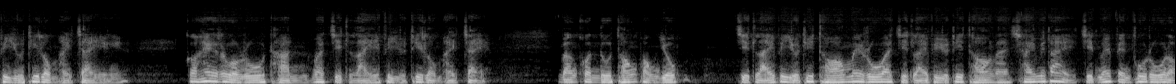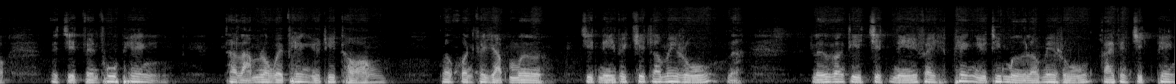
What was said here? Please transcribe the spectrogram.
ไปอยู่ที่ลมหายใจอย่างเงี้ยก็ให้เรารู้ทันว่าจิตไหลไปอยู่ที่ลมหายใจ บางคนดูท้องผ่องยุบ จิตไหลไปอยู่ที่ท้อง ไม่รู้ว่าจิตไหลไปอยู่ที่ท้องนะ ใช้ไม่ได้ จิตไม่เป็นผู้รู้หรอกแต่จิตเป็นผู้เพ่งถลำลงไปเพ่งอยู่ที่ท้องบางคนขยับมือ จิตหนีไปคิดแล้วไม่รู้นะหรือบางทีจิตหนีไปเพ่งอยู่ที่มือแล้วไม่รู้ กลายเป็นจิตเพ่ง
